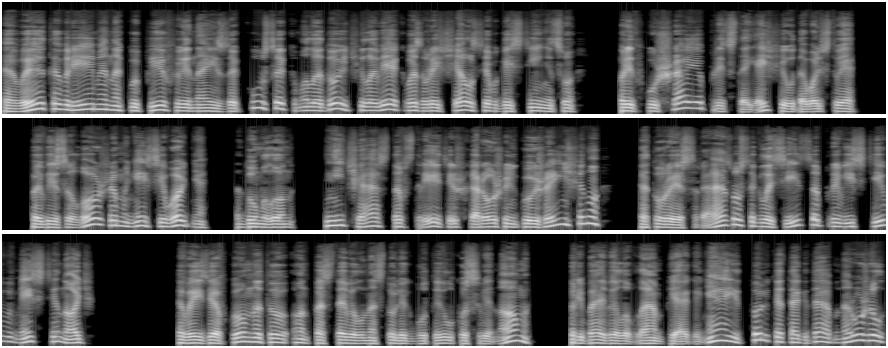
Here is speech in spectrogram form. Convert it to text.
В это время, накупив вина и закусок, молодой человек возвращался в гостиницу, предвкушая предстоящее удовольствие. «Повезло же мне сегодня», — думал он, — «нечасто встретишь хорошенькую женщину, которая сразу согласится провести вместе ночь». Войдя в комнату, он поставил на столик бутылку с вином, прибавил в лампе огня и только тогда обнаружил,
